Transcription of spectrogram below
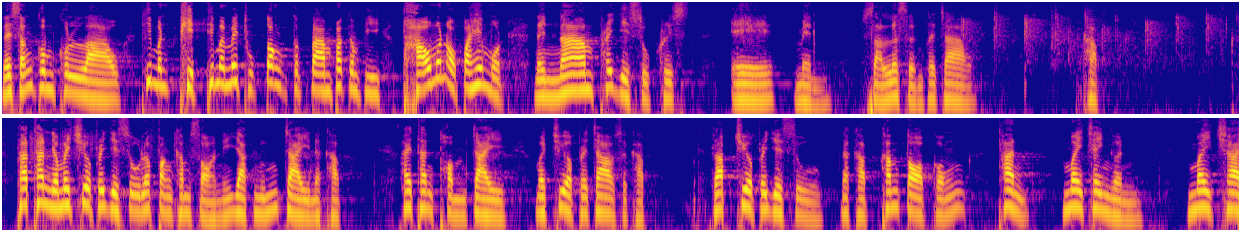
ในสังคมคนลาวที่มันผิดที่มันไม่ถูกต้องตามพระคัมภีร์ เผามันออกไปให้หมด ในนามพระเยซูคริสต์เอเมนสรรเสริญพระเจ้าครับ ถ้าท่านยังไม่เชื่อพระเยซูและฟังคำสอนนี้อยากหนุนใจนะครับ ให้ท่านทอมใจมาเชื่อพระเจ้าสิครับ รับเชื่อพระเยซูนะครับคำตอบของท่านไม่ใช่เงิน ไม่ใช่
